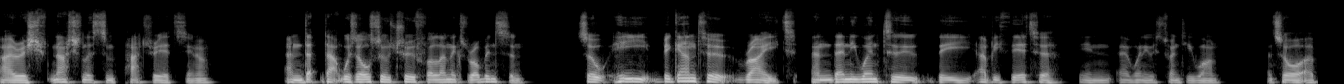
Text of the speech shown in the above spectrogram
Irish nationalists and patriots, you know. And that, that was also true for Lennox Robinson. So he began to write, and then he went to the Abbey Theatre in uh, when he was 21 and saw a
